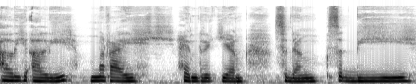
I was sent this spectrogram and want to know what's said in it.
Alih-alih meraih Hendrik yang sedang sedih,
